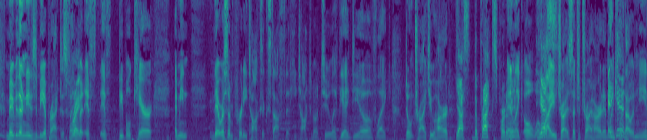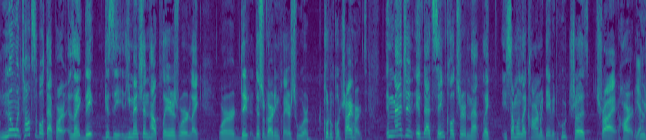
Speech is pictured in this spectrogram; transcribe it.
Maybe there needed to be a practice fight. Right. But if if people care, I mean, there was some pretty toxic stuff that he talked about too, like the idea of like don't try too hard, yes, the practice part of it. and like oh well, Yes. why you try such a try hard, and like Again, what that would mean. No one talks about that part. Like they, because he, he mentioned how players were like were di- disregarding players who were quote unquote tryhards. Imagine if that same culture, met, like someone like Connor McDavid, who does try hard, Yeah. who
